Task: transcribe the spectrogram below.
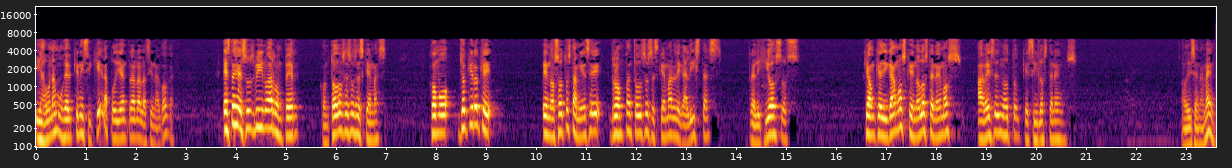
Y a una mujer que ni siquiera podía entrar a la sinagoga. Este Jesús vino a romper con todos esos esquemas. Como yo quiero que en nosotros también se rompan todos esos esquemas legalistas, religiosos, que aunque digamos que no los tenemos, a veces noto que sí los tenemos. ¿No dicen amén?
